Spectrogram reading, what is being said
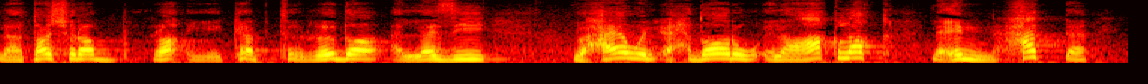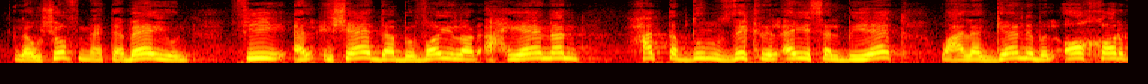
لا تشرب رأي كابتن رضا الذي يحاول إحضاره إلى عقلك لأن حتى لو شفنا تباين في الإشادة بفايلر أحيانا حتى بدون ذكر لأي سلبيات وعلى الجانب الآخر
